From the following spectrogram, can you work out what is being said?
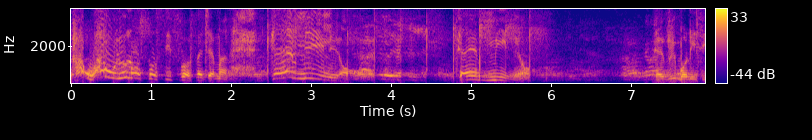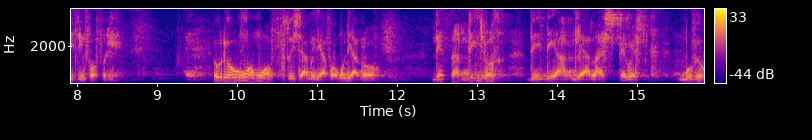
How, why will you not sow seeds for such a man? 10 million. 10 million. Everybody is eating for free. Who the of social media for media grow? These are dangerous. They, they are they are like spirits moving.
